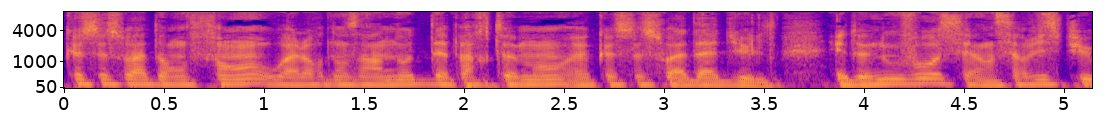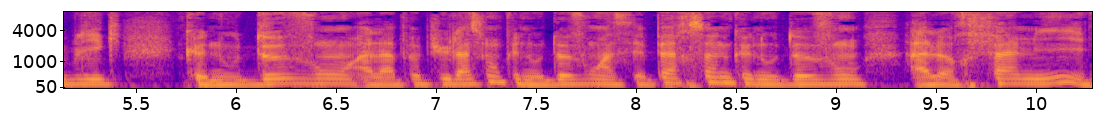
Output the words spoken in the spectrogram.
que ce soit d'enfants ou alors dans un autre département, euh, que ce soit d'adultes. Et de nouveau, c'est un service public que nous devons à la population, que nous devons à ces personnes, que nous devons à leurs familles.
